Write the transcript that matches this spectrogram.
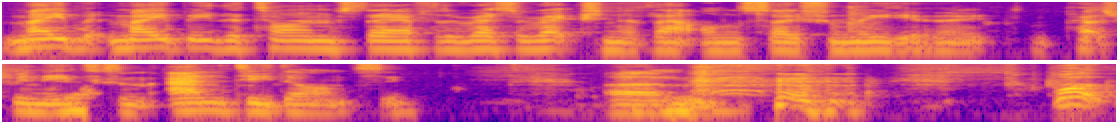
maybe maybe the time's there for the resurrection of that on social media. Perhaps we need some anti-dancing. Um, what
